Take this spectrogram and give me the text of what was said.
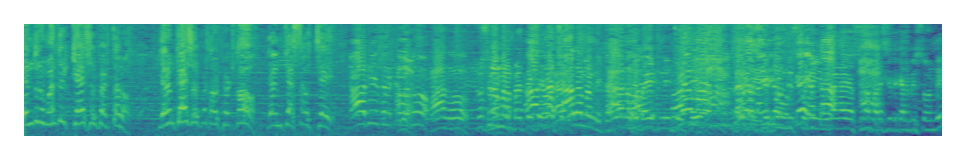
ఎందుకు మంది కేసులు పెడతారు. ఏం కేసులు పెడతారు పెట్టుకో ఏం చేస్తావు చేయి కాదు. ఇతను కాదు. కాదు. చూస్తున్నాం మనం ప్రత్యక్షంగా చాలా మంది చాలా మంది బయట నుంచి పరిస్థితి కనిపిస్తుంది?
